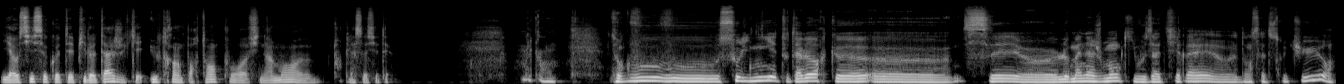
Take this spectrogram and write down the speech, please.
il y a aussi ce côté pilotage qui est ultra important pour euh, finalement euh, toute la société. D'accord. Donc vous, vous souligniez tout à l'heure que euh, c'est euh, le management qui vous attirait euh, dans cette structure.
